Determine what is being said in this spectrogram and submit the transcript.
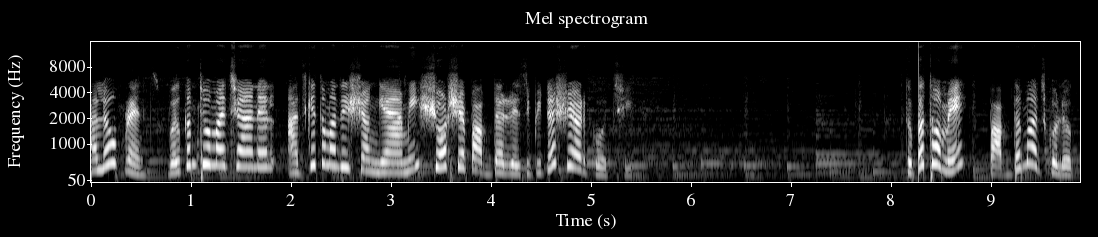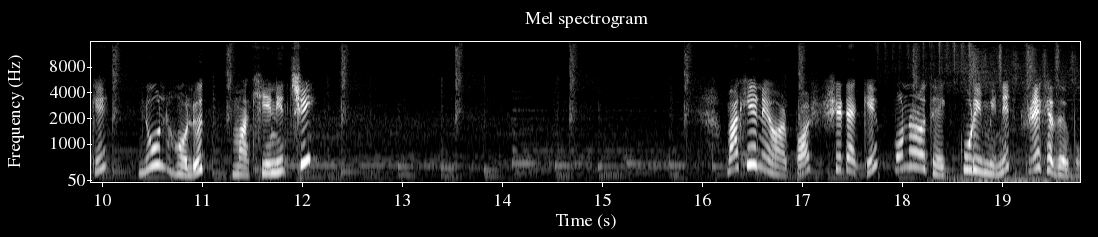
Hello friends welcome to my channel আজকে তোমাদের সঙ্গে আমি সর্ষে পাবদার রেসিপিটা শেয়ার করছি। তো প্রথমে পাবদা মাছগুলোকে নুন, হলুদ মাখিয়ে নিচ্ছি। মাখিয়ে নেওয়ার পর সেটাকে পনেরো থেকে কুড়ি মিনিট রেখে দেবো।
